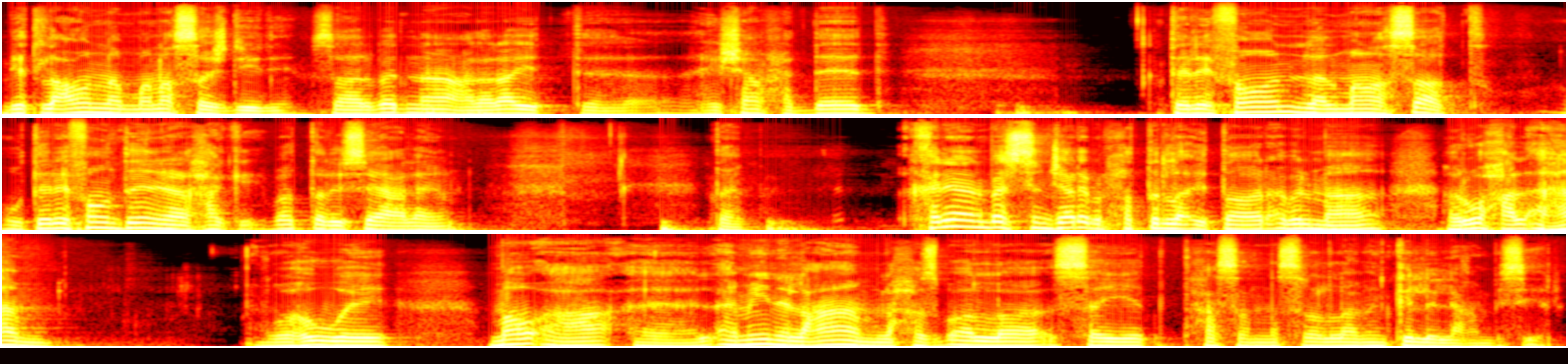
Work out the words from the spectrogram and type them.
بيطلعوا لنا بمنصة جديدة. صار بدنا على رأي هشام حداد تليفون للمنصات وتليفون تاني للحكي. بطل يساعد عليهم. طيب خلينا بس نجرب نحط لها إطار قبل ما أروح على الأهم وهو موقع آه، الأمين العام لحزب الله السيد حسن نصر الله من كل اللي عم بيصير.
